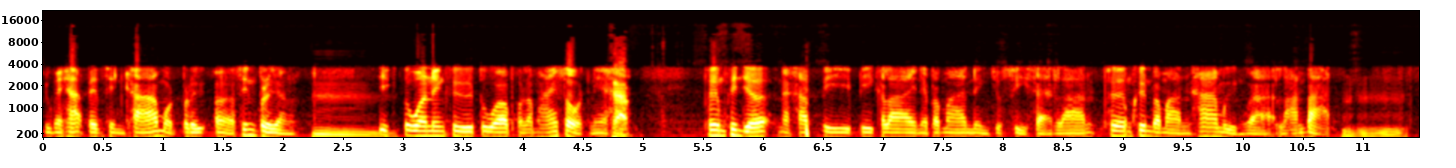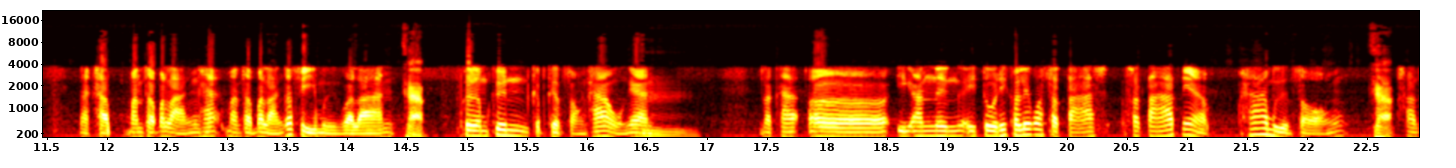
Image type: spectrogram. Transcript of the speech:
ดูไหมฮะเป็นสินค้าหมดเปลือเอ่อสิ้นเปลืองอืมอีกตัวหนึ่งคือตัวผลไม้สดเนี่ยครับ เพิ่มขึ้นเยอะนะครับ ปีปีกลายเนี่ยประมาณ1.4แสนล้าน เพิ่มขึ้นประมาณ50,000กว่าล้านบาทอืมนะครับ มันสำปะหลังฮะมันสำปะหลังก็40,000กว่าล้านครับเพิ่มขึ้นเกือบเกือบสองเท่าเหมือนกันอืม นะครับเอ่ออีกอันหนึงไอตัวที่เขาเรียกว่าสตาร์สตาร์เนี่ยห้าหมื่นสองครับพัน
